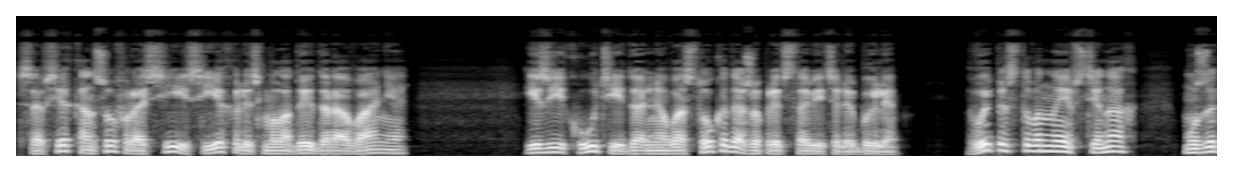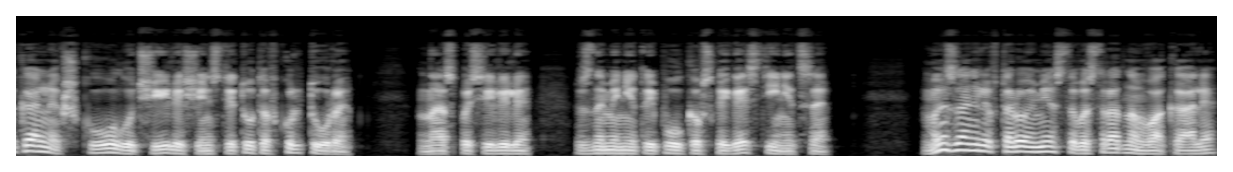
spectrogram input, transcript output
Со всех концов России съехались молодые дарования. Из Якутии и Дальнего Востока даже представители были. Выпистыванные в стенах музыкальных школ, училищ, институтов культуры. Нас поселили в знаменитой Пулковской гостинице. Мы заняли второе место в эстрадном вокале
